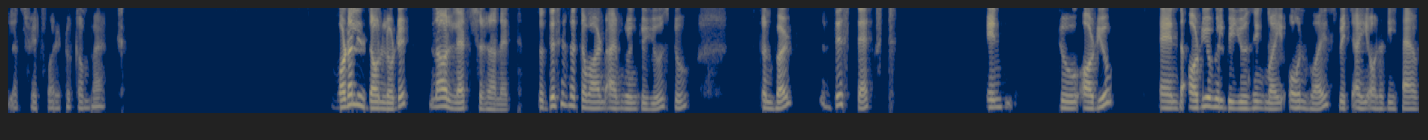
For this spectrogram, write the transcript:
Let's wait for it to come back. Model is downloaded. Now let's run it. So this is the command I'm going to use to convert this text into audio and the audio will be using my own voice which I already have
